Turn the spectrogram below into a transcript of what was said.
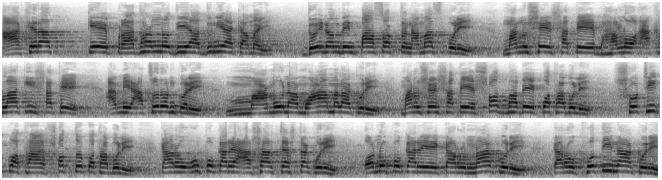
আখেরাতকে প্রাধান্য দিয়া দুনিয়া কামাই, দৈনন্দিন পাঁচ অক্ত নামাজ পড়ি, মানুষের সাথে ভালো আখলাকির সাথে আমি আচরণ করি, মামুলা মহামালা করি, মানুষের সাথে সৎভাবে কথা বলি, সঠিক কথা, সত্য কথা বলি, কারও উপকারে আসার চেষ্টা করি, অনুপকারে কারও না করি, কারও ক্ষতি না করি,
